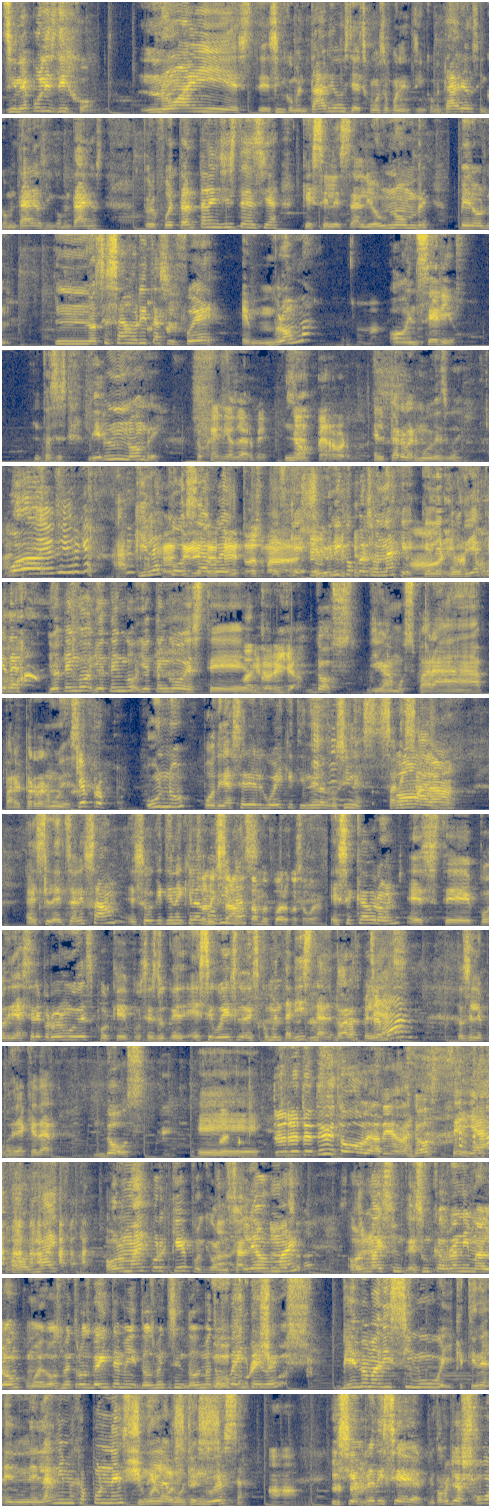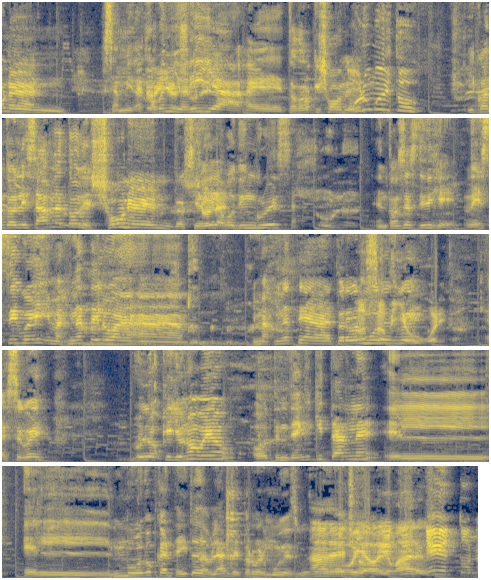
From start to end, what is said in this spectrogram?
Cinépolis dijo, no hay este sin comentarios, ya es como se ponen, sin comentarios, sin comentarios, sin comentarios, pero fue tanta la insistencia que se les salió un nombre, pero no se sabe ahorita si fue en broma mames. o en serio. Entonces, dieron un nombre. Eugenio Derbe. El No, perro Bermúdez. el perro Bermúdez, güey. What? Aquí la cosa, güey, es que el único personaje que le podría quedar. Yo tengo, yo tengo, yo tengo este. Dos, digamos, para, para el perro Bermúdez. ¿Quién propone? Uno podría ser el güey que tiene las bocinas. Sonic Oh, Sound. Es el Sonic Sound, es el que tiene aquí las Sonic Sound bocinas. está muy puerco ese güey. Ese cabrón, este, podría ser el perro Bermúdez porque, pues, es- ese güey es, es comentarista de todas las peleas. Entonces le podría quedar dos. Eh. Dos sería All Might. All Might, ¿por qué? Porque cuando sale All Might, All Might es un, es un cabrón animalón como de 2 metros 20, mi- 2 metros, 2 metros 20, güey. Bien mamadísimo, güey. Que tiene en el anime japonés, tiene la voz bien gruesa. Ajá. Y siempre dice, Midoriya Shonen. O sea, mi, joven Midoriya, eh, Todoroki Shonen. Y cuando les habla todo de Shonen, pero se oye la voz bien gruesa. Entonces yo dije, este güey, imagínatelo a, a- Imagínate al perro Bermúdez, güey. Este güey. Lo que yo no veo, o tendrían que quitarle el, el modo cantadito de hablar del perro Bermúdez, güey. Ah, de hecho. Uy, ya valió madre.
